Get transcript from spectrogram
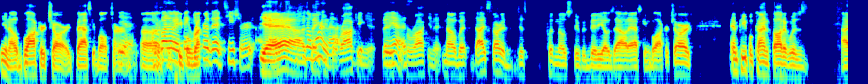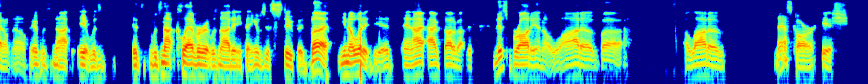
you know, blocker charge basketball term. Yeah. Uh, oh, by the way, thank run- you for the T-shirt. Yeah, I should thank worn you that. for rocking it. Thank Yes. you for rocking it. No, but I started just putting those stupid videos out asking blocker charge, and people kind of thought it was, I don't know, it was not, it was, it was not clever. It was not anything. It was just stupid. But you know what it did, and I, I've thought about this. This brought in a lot of, uh, a lot of NASCAR ish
